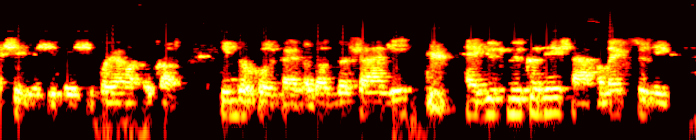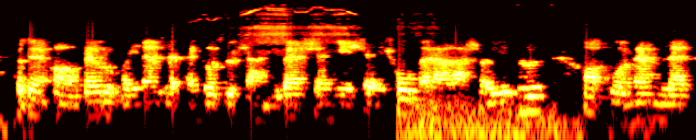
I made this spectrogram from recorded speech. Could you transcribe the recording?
egységesítési folyamatokat indokolta ez a gazdasági együttműködés, tehát ha megszűnik az, e- az európai nemzetek gazdasági versenyése és kooperálásra épül, akkor nem lesz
